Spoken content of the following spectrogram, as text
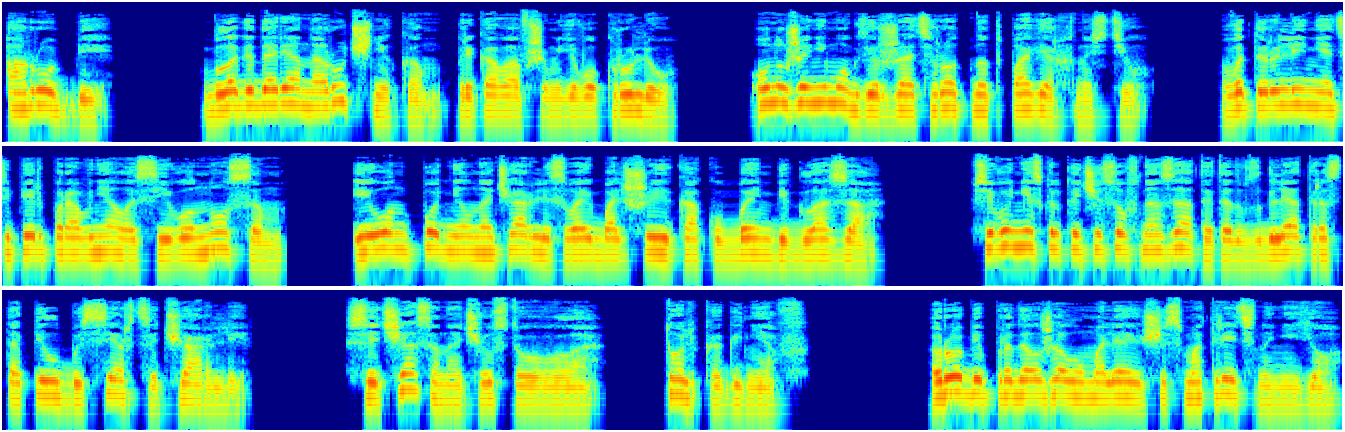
о Робби. Благодаря наручникам, приковавшим его к рулю, он уже не мог держать рот над поверхностью. Ватерлиния теперь поравнялась с его носом, и он поднял на Чарли свои большие, как у Бэмби, глаза. Всего несколько часов назад этот взгляд растопил бы сердце Чарли. Сейчас она чувствовала только гнев. Робби продолжал умоляюще смотреть на нее.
